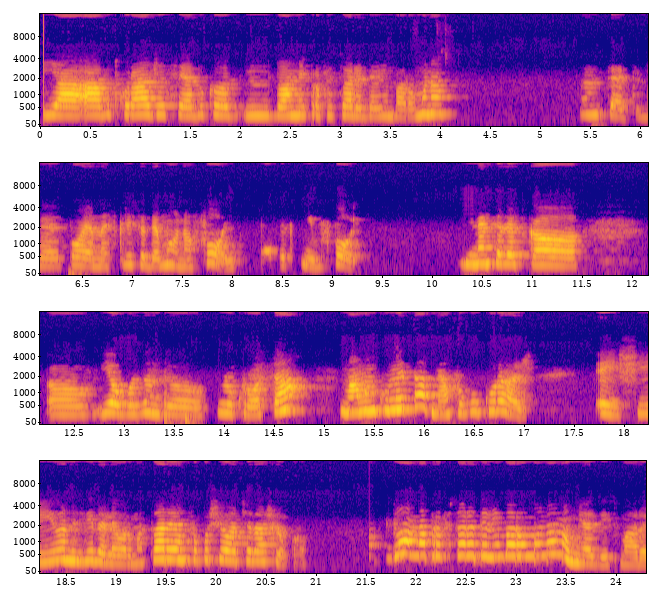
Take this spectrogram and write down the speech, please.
ea a avut curajul să-i aducă doamnei profesoare de limba română un set de poeme scrise de mână, foi, efectiv, foi. Bineînțeles că uh, eu văzând uh, lucrul ăsta, m-am încumetat, mi-am făcut curaj. Ei, și în zilele următoare am făcut și eu același lucru. Doamna profesoară de limba română nu mi-a zis mare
